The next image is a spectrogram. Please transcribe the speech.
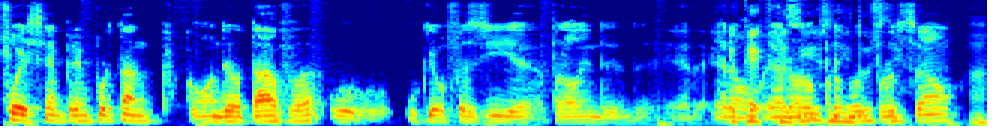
Foi sempre importante, porque onde eu estava, o, o que eu fazia, para além de. de era era, o, é era o produto de produção, ah.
